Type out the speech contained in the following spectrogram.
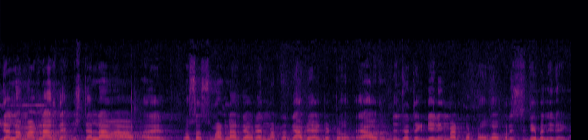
ಇದೆಲ್ಲ ಮಾಡಲಾರ್ದೆ. ಇಷ್ಟೆಲ್ಲ ಪ್ರೊಸೆಸ್ ಮಾಡಲಾರ್ದೆ ಅವ್ರು ಏನು ಮಾಡ್ತಾರೆ? ಗಾಬರಿ ಆಗಿಬಿಟ್ಟು ಅವ್ರ ಜೊತೆಗೆ ಡೀಲಿಂಗ್ ಮಾಡಿಕೊಟ್ಟು ಹೋಗೋ ಪರಿಸ್ಥಿತಿ ಬಂದಿದೆ ಈಗ.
